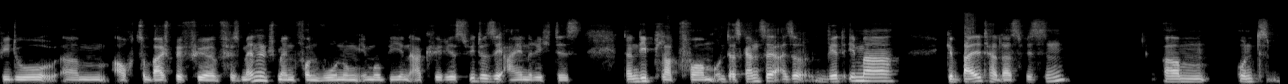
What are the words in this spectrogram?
wie du ähm, auch zum Beispiel für fürs Management von Wohnungen, Immobilien akquirierst, wie du sie einrichtest, dann die Plattform und das Ganze, also wird immer geballter das Wissen ähm, und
